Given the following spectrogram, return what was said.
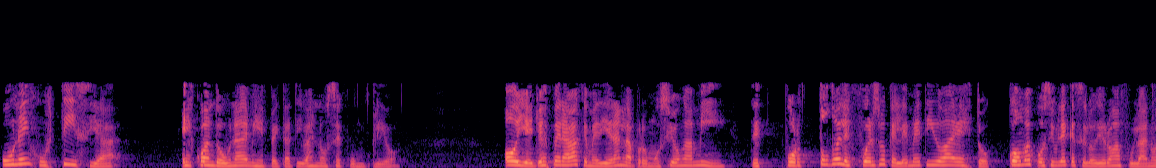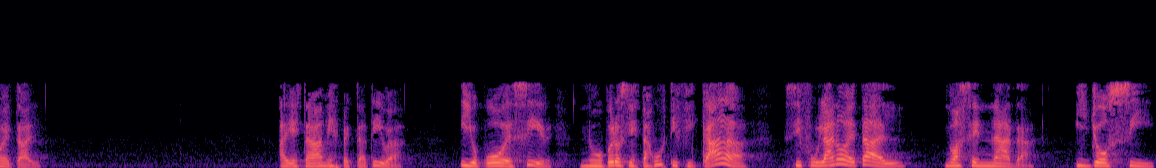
una injusticia es cuando una de mis expectativas no se cumplió. Oye, yo esperaba que me dieran la promoción a mí, por todo el esfuerzo que le he metido a esto, ¿cómo es posible que se lo dieron a fulano de tal? Ahí estaba mi expectativa. Y yo puedo decir, no, pero si está justificada, si fulano de tal no hace nada y yo sí,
